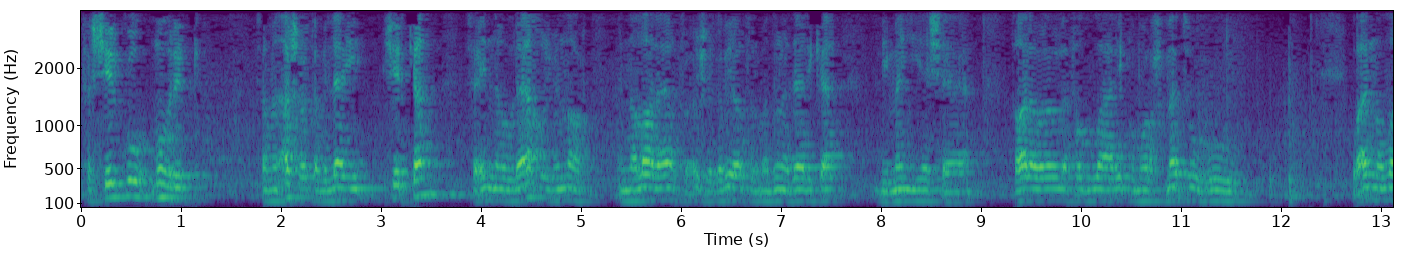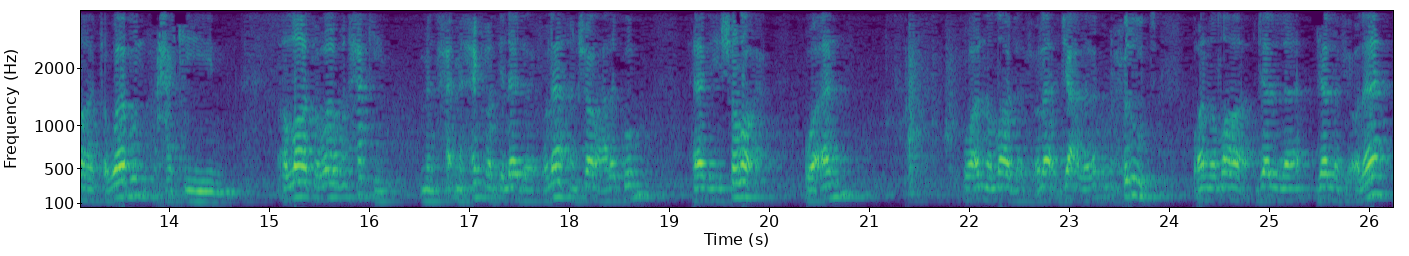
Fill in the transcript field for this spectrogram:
فالشرك مهلك فمن أشرك بالله شركا فإنه لا يخرج من النار. إن الله لا يغفر أشرك به ويغفر ما دون ذلك لمن يشاء. قال ولولا فضل الله عليكم ورحمته وأن الله تواب حكيم. الله تواب حكيم من من حكمة الله جل وعلا أن شرع لكم هذه الشرائع وأن وأن الله جل في جعل لكم الحدود وأن الله جل جل في علاه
